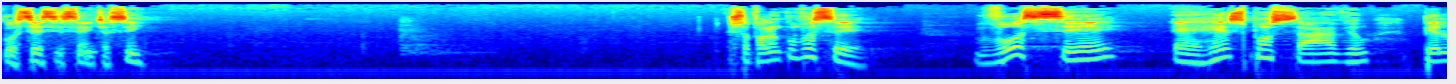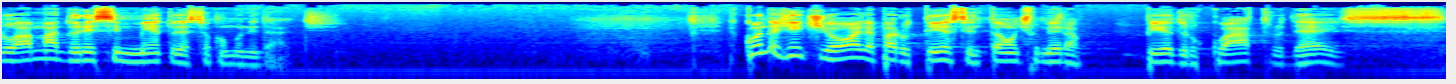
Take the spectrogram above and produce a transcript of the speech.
Você se sente assim? Estou falando com você. Você é responsável pelo amadurecimento dessa comunidade. Quando a gente olha para o texto, então, de 1 Pedro 4, 10,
